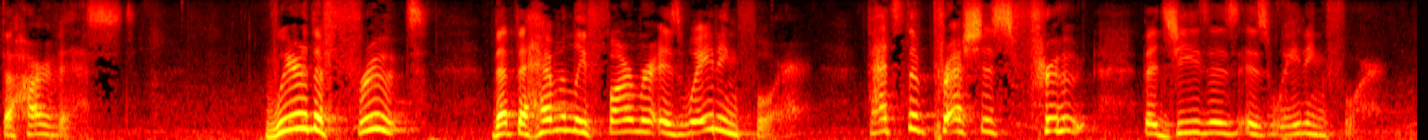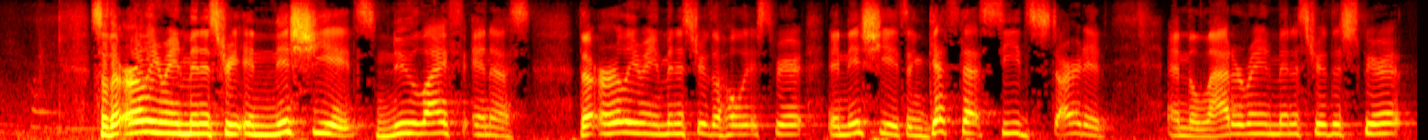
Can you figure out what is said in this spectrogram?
the harvest. We're the fruit that the heavenly farmer is waiting for. That's the precious fruit that Jesus is waiting for. So the early rain ministry initiates new life in us the early rain ministry of the Holy Spirit initiates and gets that seed started. And the latter rain ministry of the Spirit,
